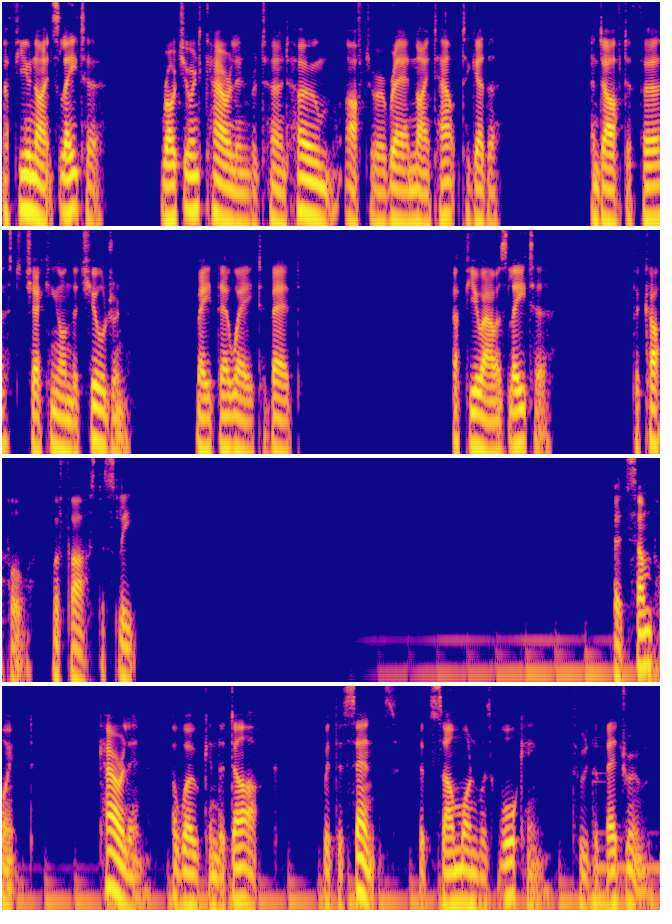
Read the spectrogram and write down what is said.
A few nights later, Roger and Carolyn returned home after a rare night out together, and after first checking on the children, made their way to bed. A few hours later, the couple were fast asleep. At some point, Carolyn awoke in the dark with the sense that someone was walking through the bedroom.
